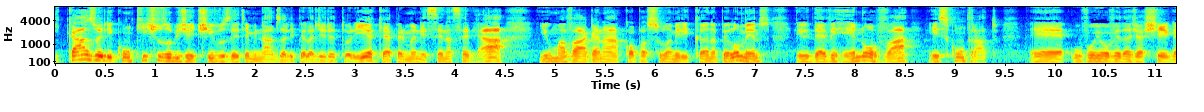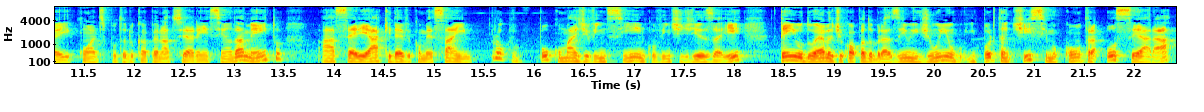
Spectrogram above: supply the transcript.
e caso ele conquiste os objetivos determinados ali pela diretoria, que é permanecer na Série A e uma vaga na Copa Sul-Americana pelo menos, ele deve renovar esse contrato. É, o Voivoda já chega aí com a disputa do Campeonato Cearense em andamento, a Série A que deve começar em pouco mais de 25, 20 dias aí. Tem o duelo de Copa do Brasil em junho, importantíssimo, contra o Ceará.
